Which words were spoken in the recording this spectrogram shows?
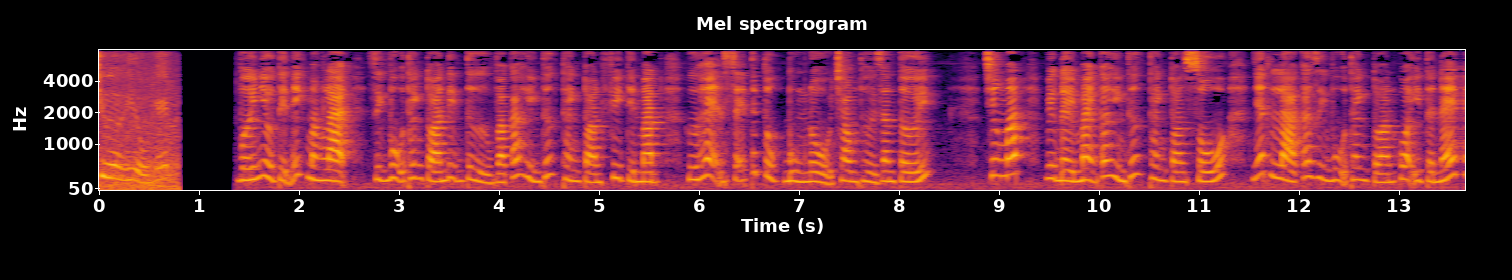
chưa hiểu hết. Với nhiều tiện ích mang lại, dịch vụ thanh toán điện tử và các hình thức thanh toán phi tiền mặt hứa hẹn sẽ tiếp tục bùng nổ trong thời gian tới. Trước mắt, việc đẩy mạnh các hình thức thanh toán số, nhất là các dịch vụ thanh toán qua Internet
